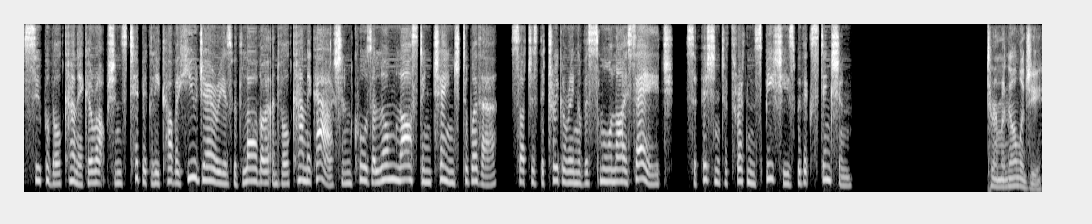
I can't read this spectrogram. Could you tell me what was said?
supervolcanic eruptions typically cover huge areas with lava and volcanic ash and cause a long-lasting change to weather, such as the triggering of a small ice age, sufficient to threaten species with extinction. Terminology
